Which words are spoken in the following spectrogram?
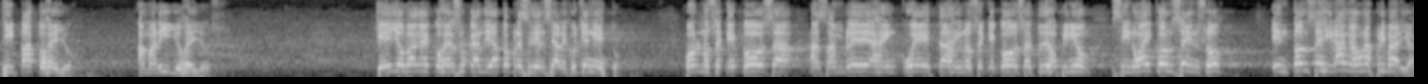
Hipatos ellos, amarillos ellos. Que ellos van a escoger su candidato presidencial, escuchen esto, por no sé qué cosa, asambleas, encuestas y no sé qué cosa, estudios de opinión. Si no hay consenso, entonces irán a unas primarias.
